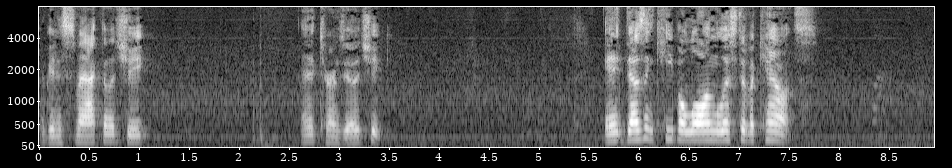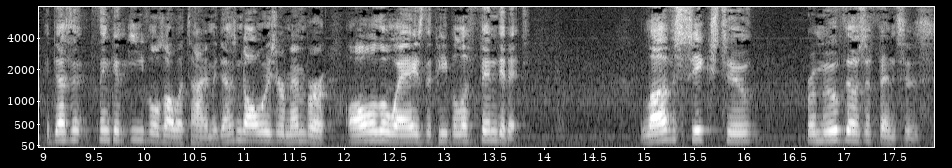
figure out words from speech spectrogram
of getting smacked on the cheek, and it turns the other cheek. And it doesn't keep a long list of accounts. It doesn't think of evils all the time. It doesn't always remember all the ways that people offended it. Love seeks to remove those offenses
